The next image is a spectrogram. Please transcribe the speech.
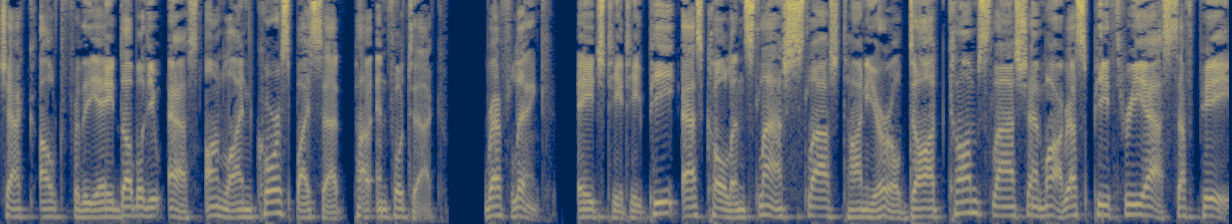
check out for the AWS online course by SetPa Infotech. Ref link https colon slash slash tinyurl.com slash mrsp3sfp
